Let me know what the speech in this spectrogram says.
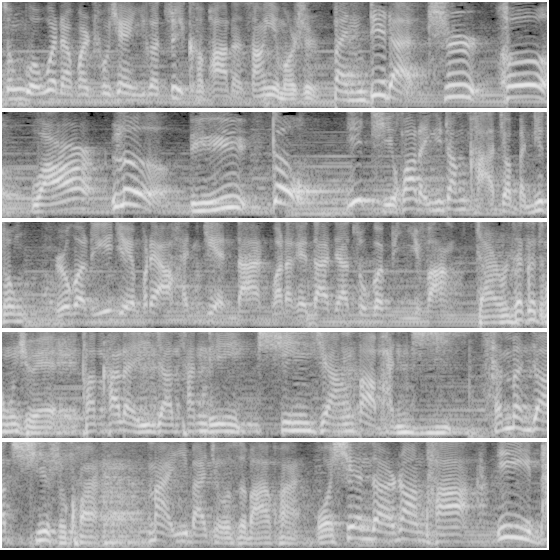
中国未来会出现一个最可怕的商业模式，本地的吃喝玩乐娱购一体化的一张卡叫本地通。如果理解不了，很简单，我来给大家做个比方。假如这个同学他开了一家餐厅，新疆大盘鸡，成本价七十块，卖一百九十八块，我现在让他一百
